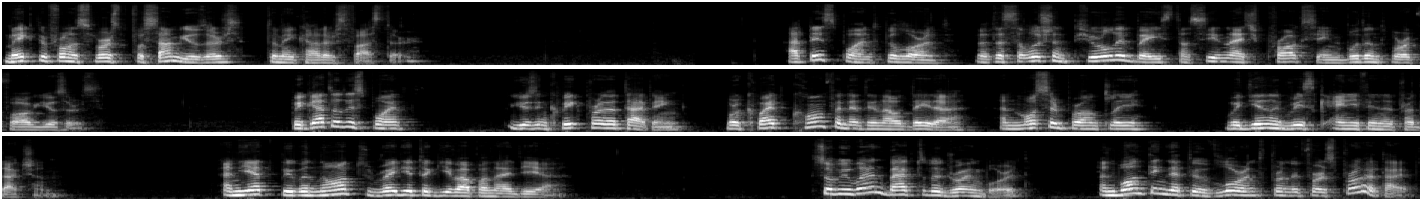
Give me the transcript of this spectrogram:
make performance worse for some users to make others faster. At this point, we learned that a solution purely based on Edge proxying wouldn't work for our users. We got to this point using quick prototyping, we're quite confident in our data, and most importantly, we didn't risk anything in production. And yet, we were not ready to give up an idea. So we went back to the drawing board, and one thing that we've learned from the first prototype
